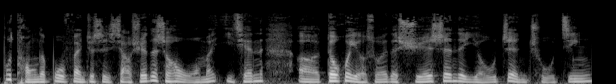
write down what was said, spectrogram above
不同的部分，就是小学的时候，我们以前呃都会有所谓的学生的邮政储金，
